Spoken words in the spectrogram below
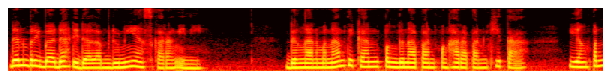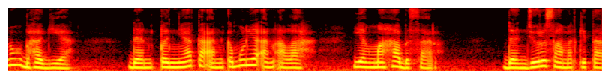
dan beribadah di dalam dunia sekarang ini. Dengan menantikan penggenapan pengharapan kita yang penuh bahagia dan penyataan kemuliaan Allah yang maha besar dan juru selamat kita,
